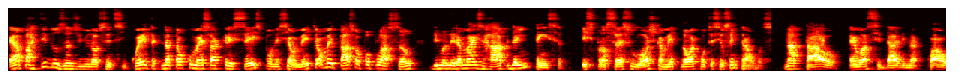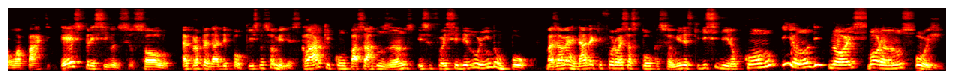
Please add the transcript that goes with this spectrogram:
É a partir dos anos de 1950 que Natal começa a crescer exponencialmente e aumentar sua população de maneira mais rápida e intensa. Esse processo, logicamente, não aconteceu sem traumas. Natal é uma cidade na qual uma parte expressiva do seu solo é propriedade de pouquíssimas famílias. Claro que, com o passar dos anos, isso foi se diluindo um pouco. Mas a verdade é que foram essas poucas famílias que decidiram como e onde nós moramos hoje.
